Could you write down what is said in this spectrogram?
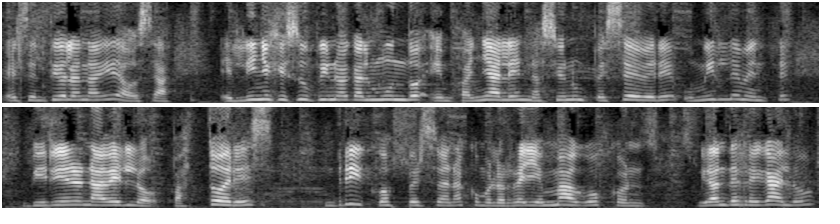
el sentido de la Navidad. O sea, el niño Jesús vino acá al mundo en pañales, nació en un pesebre, humildemente, vinieron a verlo pastores, ricos, personas como los Reyes Magos, con grandes regalos,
